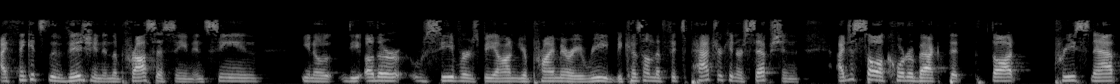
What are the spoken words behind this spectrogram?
I think it's the vision and the processing and seeing you know, the other receivers beyond your primary read. Because on the Fitzpatrick interception, I just saw a quarterback that thought pre-snap,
